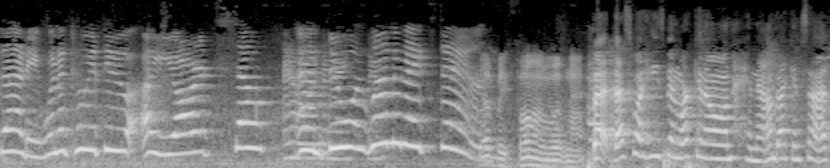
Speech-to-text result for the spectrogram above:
Daddy, when can we do a yard sale and, do a lemonade stand? That'd be fun, wouldn't it? But that's what he's been working on, and now I'm back inside.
